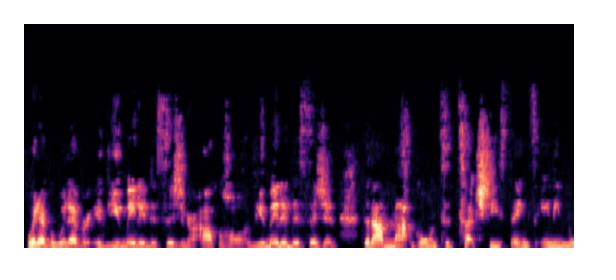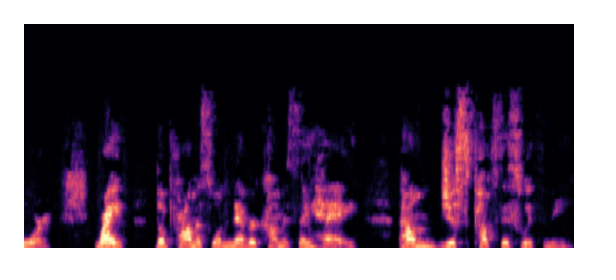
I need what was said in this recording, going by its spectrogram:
whatever, whatever. If you made a decision or alcohol, if you made a decision that I'm not going to touch these things anymore, right? The promise will never come and say, hey, um, just puff this with me.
